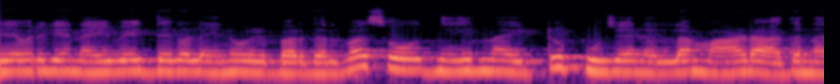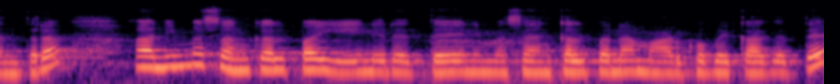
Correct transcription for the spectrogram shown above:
ದೇವರಿಗೆ ನೈವೇದ್ಯಗಳೇನೂ ಇರಬಾರ್ದಲ್ವ? ಸೊ ನೀರನ್ನ ಇಟ್ಟು ಪೂಜೆನೆಲ್ಲ ಮಾಡಾದ ನಂತರ ನಿಮ್ಮ ಸಂಕಲ್ಪ ಏನಿರುತ್ತೆ? ನಿಮ್ಮ ಸಂಕಲ್ಪನ ಮಾಡ್ಕೋಬೇಕಾಗತ್ತೆ.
